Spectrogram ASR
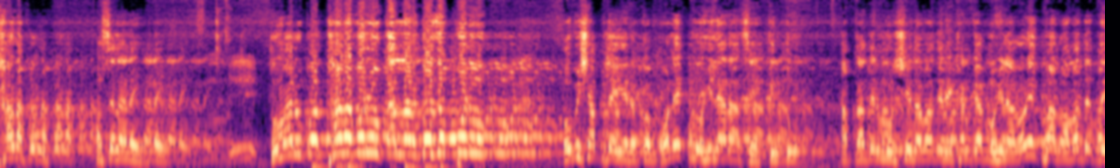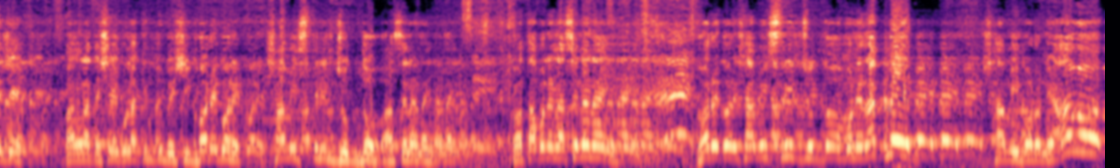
থাড়া পড়ুক। আছে না নাই? তোমার উপর থাড়া পড়ুক, আল্লাহর গজব পড়ুক। অভিশাপ দেয় এরকম। অনেক মহিলারা আছে, কিন্তু আপনাদের মুর্শিদাবাদের এখানকার মহিলার অনেক ভালো। আমাদের দেশে, বাংলাদেশে এগুলা কিন্তু বেশি ঘরে ঘরে। স্বামী স্ত্রীর যুদ্ধ, আছে না নাই? কথা বলেন, আছে না নাই? ঘরে ঘরে স্বামী স্ত্রীর যুদ্ধ মনে রাখবেন? স্বামী বড় নিয়ামত।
